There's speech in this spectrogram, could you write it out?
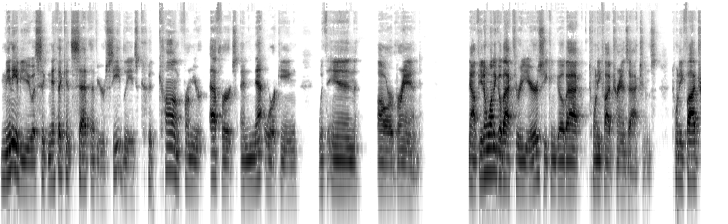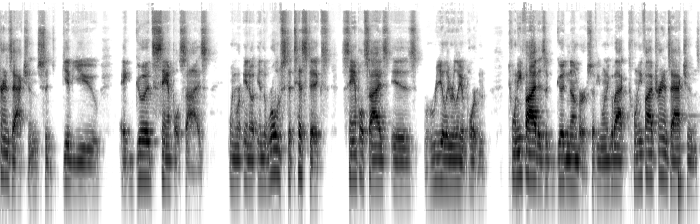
many of you, a significant set of your seed leads could come from your efforts and networking within our brand. Now, if you don't want to go back three years, you can go back 25 transactions. 25 transactions should give you a good sample size. When we're you know in the world of statistics, sample size is really, really important. 25 is a good number. So if you want to go back 25 transactions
